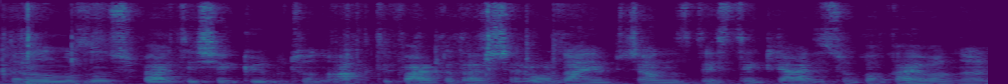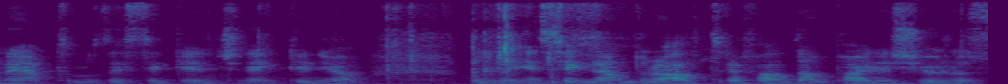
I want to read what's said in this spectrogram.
Kanalımızın süper teşekkür butonu aktif arkadaşlar. Oradan yapacağınız destekler de sokak hayvanlarına yaptığımız desteklerin içine ekleniyor. Bunu da Instagram Duru alt paylaşıyoruz.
